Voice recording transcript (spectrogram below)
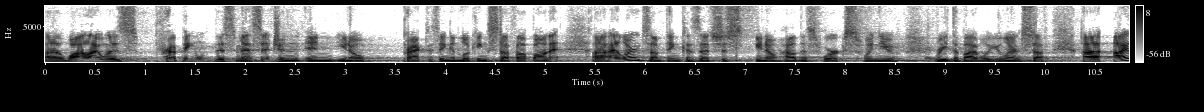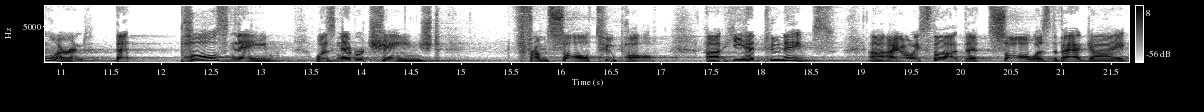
uh, while I was prepping this message and, and you know, practicing and looking stuff up on it, uh, I learned something because that's just, you know, how this works. When you read the Bible, you learn stuff. Uh, I learned that Paul's name was never changed from Saul to Paul. Uh, he had two names. Uh, I always thought that Saul was the bad guy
